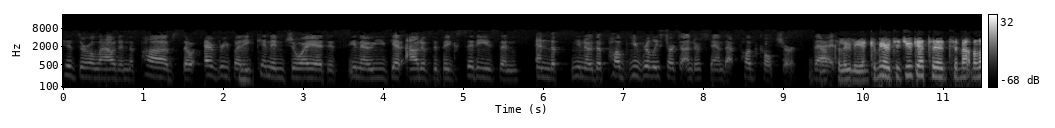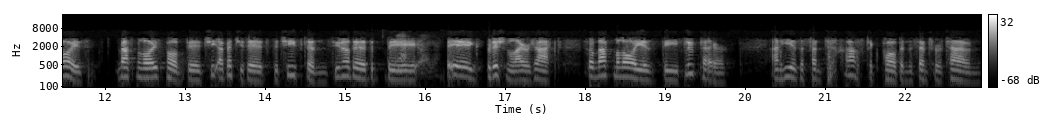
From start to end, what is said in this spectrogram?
kids are allowed in the pubs so everybody Mm. can enjoy it. It's you know you get out of the big cities and and the you know the pub you really start to understand that pub culture that Absolutely. And come here, did you get to, to Matt Molloy's? Matt Molloy's pub, the I bet you did. The Chieftains, you know the the, the Yeah, yeah, yeah. big traditional Irish act. So Matt Molloy is the flute player, and he is a fantastic pub in the centre of town.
